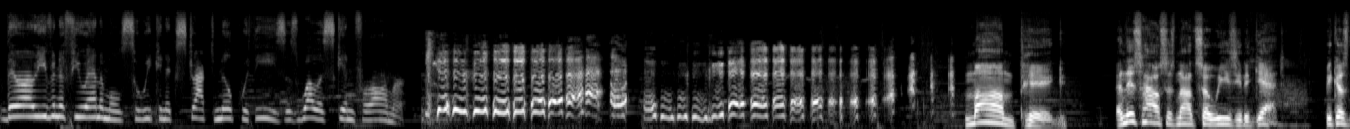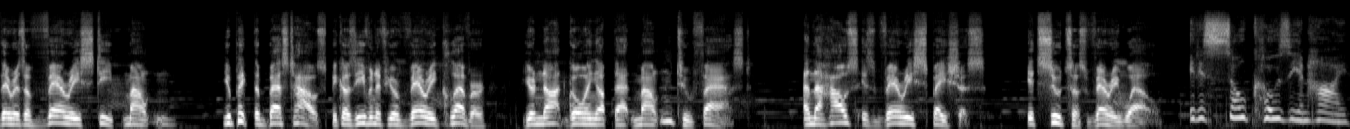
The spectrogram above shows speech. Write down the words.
There are even a few animals so we can extract milk with ease as well as skin for armor. Mom Pig. And this house is not so easy to get, because there is a very steep mountain. You pick the best house because even if you're very clever, you're not going up that mountain too fast. And the house is very spacious. It suits us very well. It is so cozy and high.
